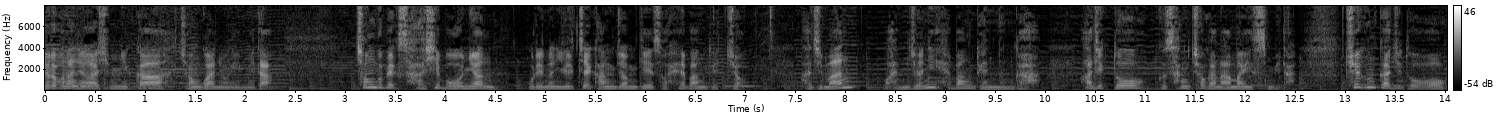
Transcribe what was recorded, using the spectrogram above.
여러분 안녕하십니까 정관용입니다. 1945년 우리는 일제강점기에서 해방됐죠. 하지만 완전히 해방됐는가? 아직도 그 상처가 남아 있습니다. 최근까지도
